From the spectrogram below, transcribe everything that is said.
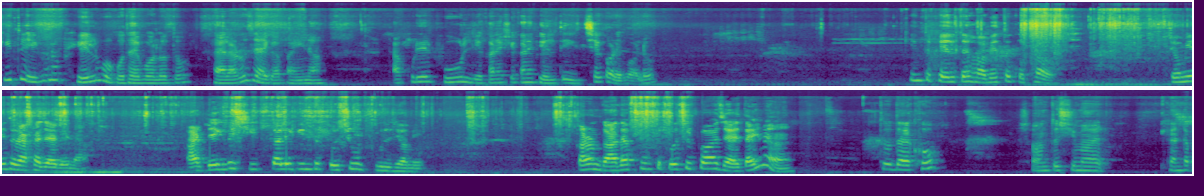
কিন্তু এগুলো ফেলব কোথায় বলো তো? ফেলারও জায়গা পাই না। ঠাকুরের ফুল যেখানে সেখানে ফেলতে ইচ্ছে করে বলো। কিন্তু ফেলতে হবে তো কোথাও? জমিয়ে তো রাখা যাবে না। আর দেখবে শীতকালে কিন্তু প্রচুর ফুল জমে। কারণ গাঁদা ফুল তো প্রচুর পাওয়া যায়, তাই না? তো দেখো সন্তোষীমার এখানটা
